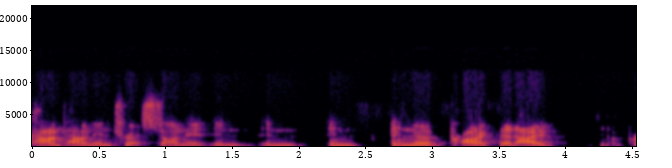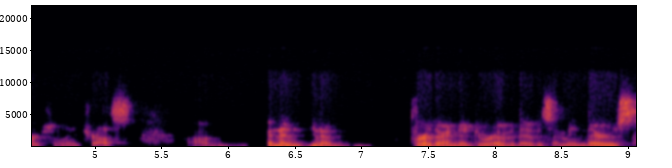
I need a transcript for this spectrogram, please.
compound interest on it in in in in a product that I you know personally trust? Um, and then you know further into derivatives, I mean, there's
